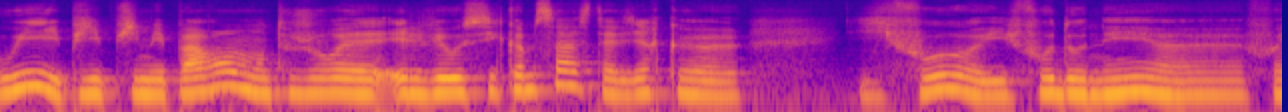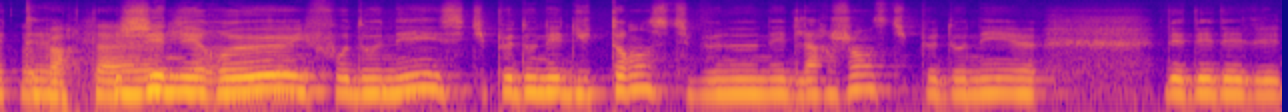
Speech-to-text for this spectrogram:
oui. Et puis, puis mes parents m'ont toujours é- élevé aussi comme ça, c'est-à-dire que il faut, il faut donner, euh, faut être euh, partage, généreux, euh, il faut donner. Si tu peux donner du temps, si tu peux donner de l'argent, si tu peux donner euh, des, des, des,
